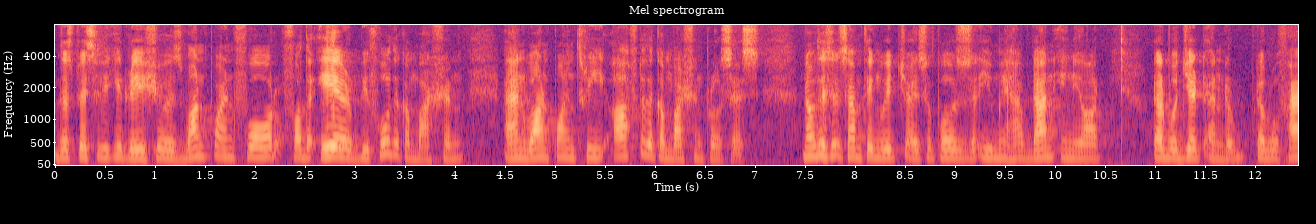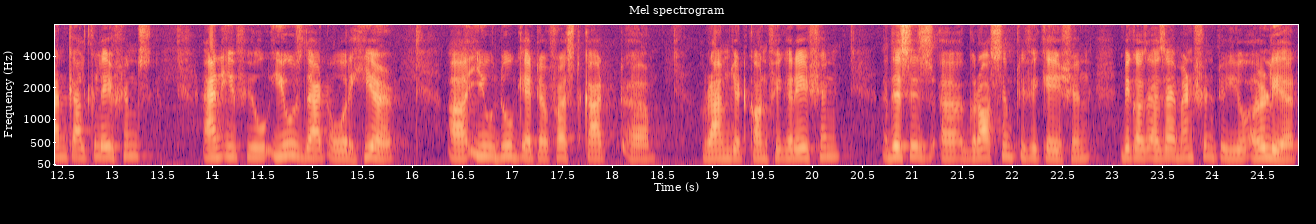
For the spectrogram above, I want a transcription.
the specific heat ratio is 1.4 for the air before the combustion and 1.3 after the combustion process. Now, this is something which I suppose you may have done in your turbojet and turbofan calculations and if you use that over here, uh, you do get a first cut uh, ramjet configuration. This is a gross simplification, because as I mentioned to you earlier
